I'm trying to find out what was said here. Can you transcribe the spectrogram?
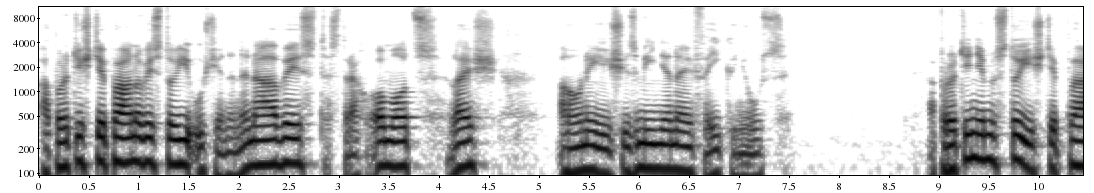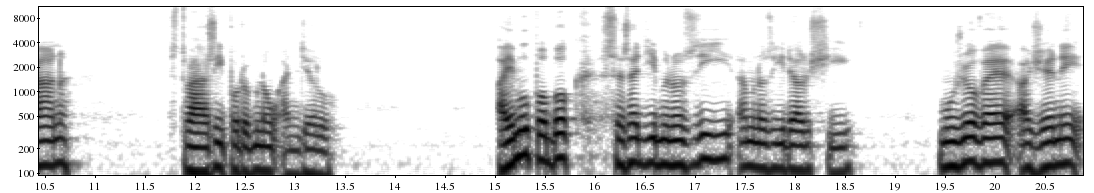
A proti Štěpánovi stojí už jen nenávist, strach o moc, lež a ony již zmíněné fake news. A proti něm stojí Štěpán s tváří podobnou andělu. A jemu po bok se řadí mnozí a mnozí další, mužové a ženy,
